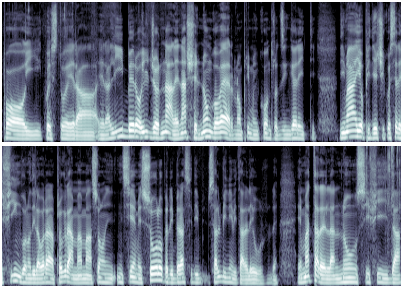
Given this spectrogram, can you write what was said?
poi questo era, era, libero, il giornale nasce il non governo, primo incontro Zingaretti Di Maio, PD e 5 Stelle fingono di lavorare al programma ma sono in, insieme solo per liberarsi di Salvini e evitare le urne. E Mattarella non si fida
